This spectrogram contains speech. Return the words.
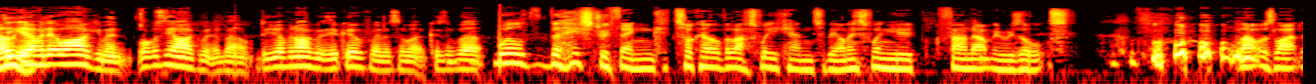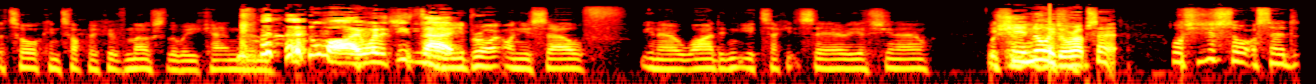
Oh, did you yeah. have a little argument? What was the argument about? Did you have an argument with your girlfriend or something? Because of uh, Well, the history thing took over last weekend. To be honest, when you found out my results, that was like the talking topic of most of the weekend. And, Why? What did she you, know, say? you brought it on yourself. You know, why didn't you take it serious? You know. Was she annoyed or upset? Well, she just sort of said,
